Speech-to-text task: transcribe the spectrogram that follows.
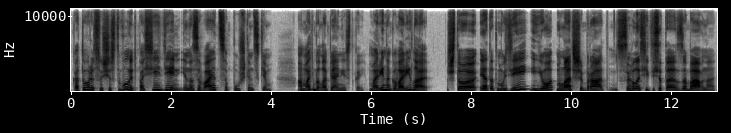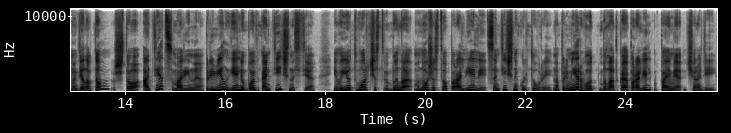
который существует по сей день и называется Пушкинским а мать была пианисткой. Марина говорила, что этот музей ее младший брат. Согласитесь, это забавно. Но дело в том, что отец Марины привил ей любовь к античности, и в ее творчестве было множество параллелей с античной культурой. Например, вот была такая параллель в поэме «Чародей».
